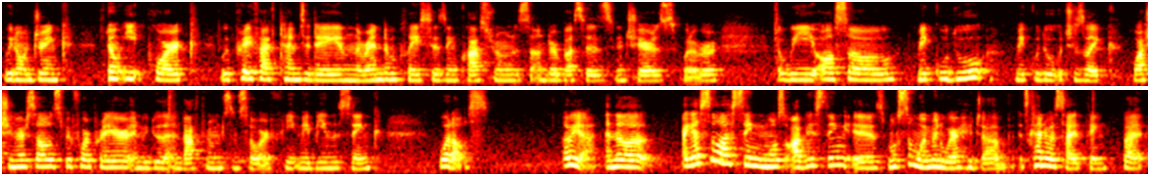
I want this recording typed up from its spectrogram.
we don't drink, don't eat pork. We pray five times a day in the random places, in classrooms, under buses, in chairs, whatever. We also make wudu make wudu, which is like washing ourselves before prayer, and we do that in bathrooms, and so our feet may be in the sink. What else? Oh yeah, and the I guess the last thing, most obvious thing is Muslim women wear hijab. It's kind of a side thing, but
